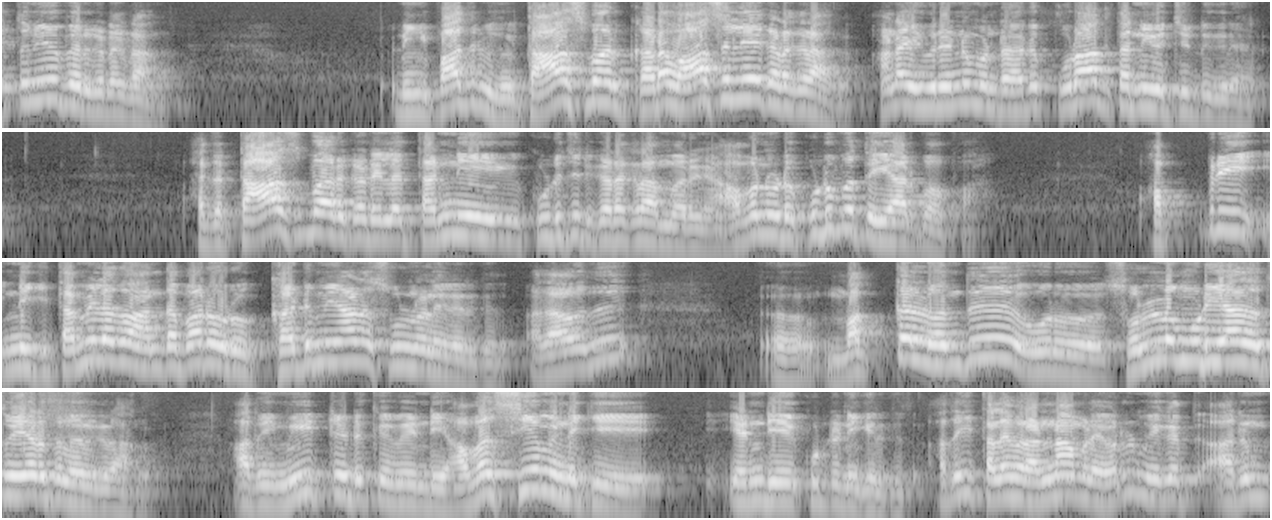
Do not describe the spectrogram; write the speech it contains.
எத்தனையோ பேர் கிடக்கிறாங்க. நீங்கள் பார்த்துருப்பீங்க டாஸ்மாக் கடை வாசலே கிடக்கிறாங்க. ஆனால் இவர் என்ன பண்ணுறாரு புறாக் தண்ணி வச்சுட்டு இருக்கிறாரு. அந்த டாஸ்மாக் கடையில் தண்ணி குடிச்சிட்டு கிடக்கிறா பாருங்க. அவனோட குடும்பத்தை யார் பார்ப்பா? அப்படி இன்றைக்கி தமிழகம் அந்த மாதிரி ஒரு கடுமையான சூழ்நிலையில் இருக்குது. அதாவது மக்கள் வந்து ஒரு சொல்ல முடியாத துயரத்தில் இருக்கிறாங்க. அதை மீட்டெடுக்க வேண்டிய அவசியம் இன்றைக்கி என்டிஏ கூட்டணிக்கு இருக்குது. அதை தலைவர் அண்ணாமலை அவர்கள் மிக அரும்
